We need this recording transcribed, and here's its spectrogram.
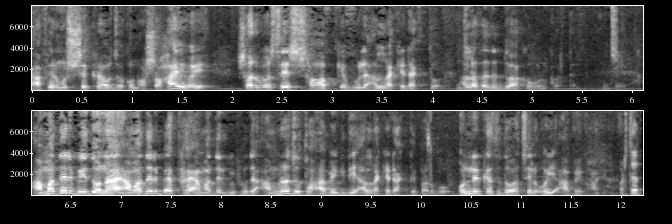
কাফের মুশরিকরাও যখন অসহায় হয়ে সর্বশেষ সবকে ভুলে আল্লাহকে ডাকতো আল্লাহ তাদের দোয়া কবুল করতেন। আমাদের বেদনায় আমাদের ব্যথায় আমাদের বিপদে আমরা যত আবেগ দিয়ে আল্লাহকে ডাকতে পারব অন্যের কাছে দোয়া চাইলে ওই আবেগ হয় অর্থাৎ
